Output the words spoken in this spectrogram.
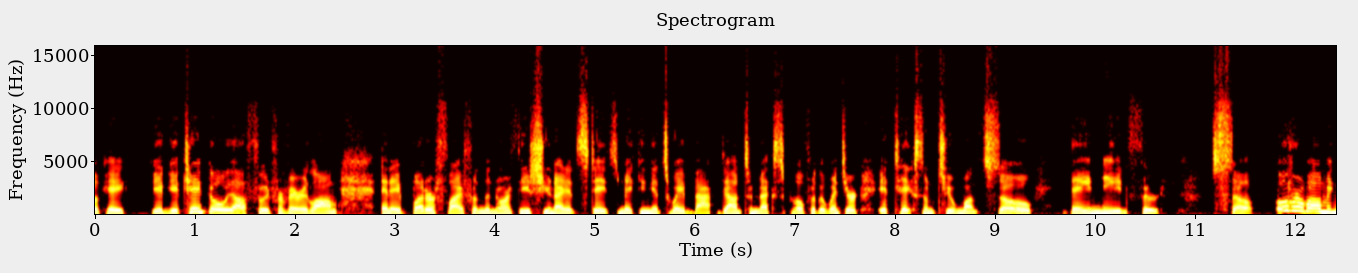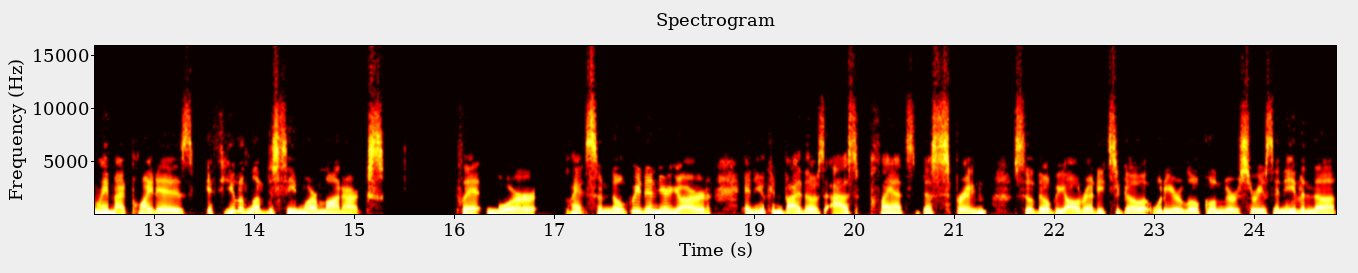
Okay. You, you can't go without food for very long. And a butterfly from the Northeast United States making its way back down to Mexico for the winter, it takes them two months. So they need food. So overwhelmingly, my point is if you would love to see more monarchs, plant more plant some milkweed in your yard, and you can buy those as plants this spring. So they'll be all ready to go at one of your local nurseries, and even the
